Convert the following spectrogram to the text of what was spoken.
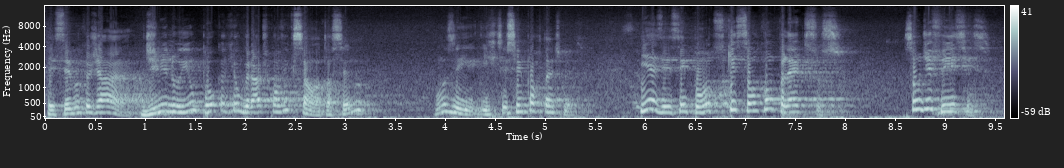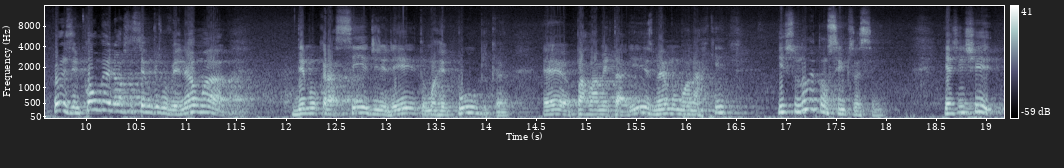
percebam que eu já diminui um pouco aqui o grau de convicção. Estou sendo bonzinho. Isso é importante mesmo. E existem pontos que são complexos são difíceis. Por exemplo, qual o melhor sistema de governo? É uma democracia de direito, uma república, é parlamentarismo, é uma monarquia? Isso não é tão simples assim. E a gente.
